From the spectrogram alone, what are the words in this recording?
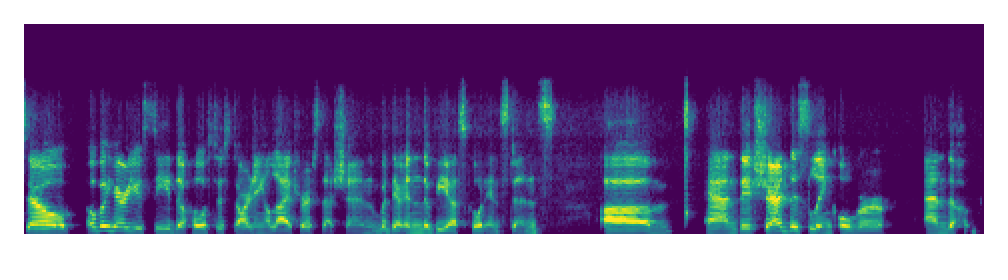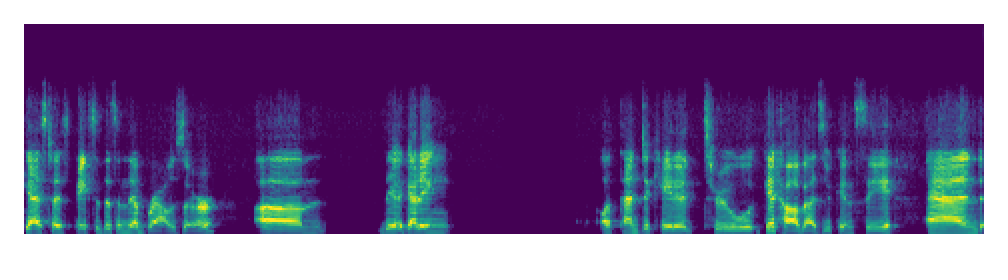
so over here, you see the host is starting a live share session, but they're in the VS Code instance. Um, and they shared this link over, and the guest has pasted this in their browser. Um, they're getting authenticated through GitHub, as you can see. And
